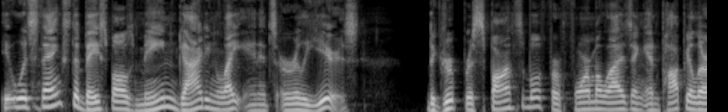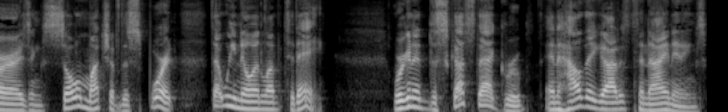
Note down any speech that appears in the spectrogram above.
it was thanks to baseball's main guiding light in its early years, the group responsible for formalizing and popularizing so much of the sport that we know and love today. We're going to discuss that group and how they got us to nine innings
